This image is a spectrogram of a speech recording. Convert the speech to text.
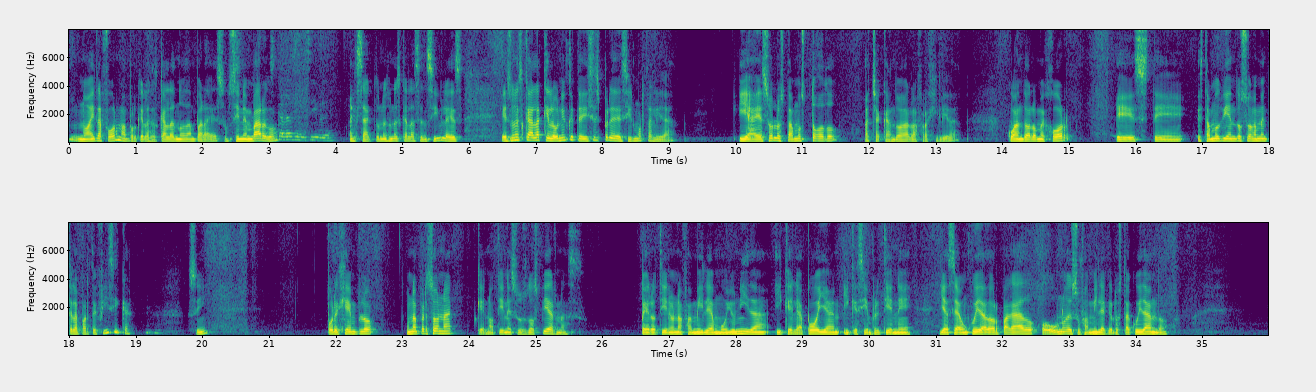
No hay la forma porque las escalas no dan para eso. Sin embargo... Es una escala sensible. Exacto, no es una escala sensible, es, es una escala que lo único que te dice es predecir mortalidad. Y a eso lo estamos todo achacando a la fragilidad. Cuando a lo mejor este, estamos viendo solamente la parte física. ¿Sí? Por ejemplo, una persona que no tiene sus dos piernas, pero tiene una familia muy unida y que le apoyan y que siempre tiene ya sea un cuidador pagado o uno de su familia que lo está cuidando,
